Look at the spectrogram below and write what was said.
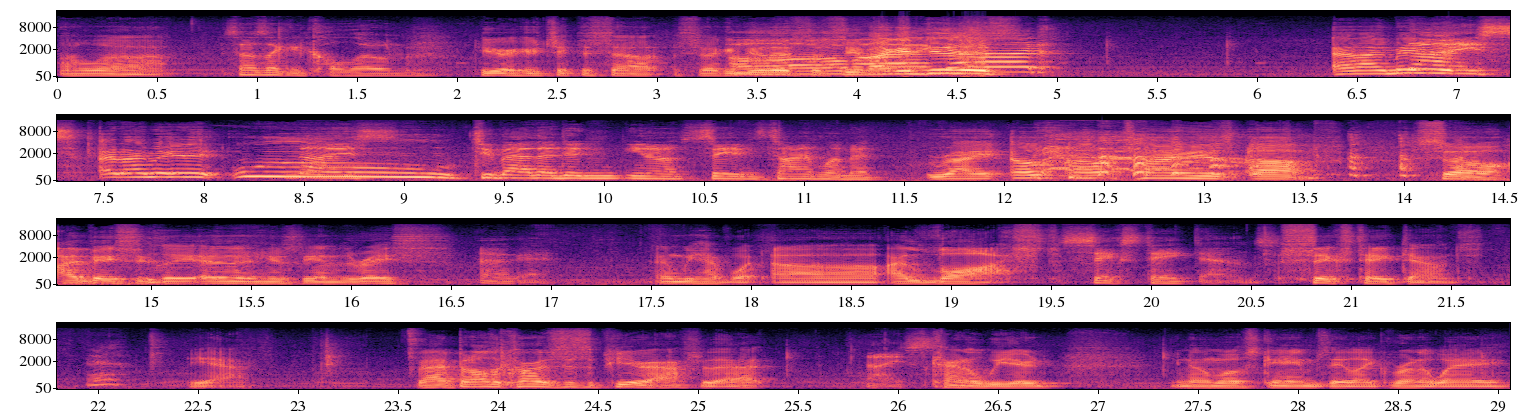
I'll uh. Sounds like a cologne. Here, here. Check this out. Let's see if I can do this. Let's Oh see if I can do this. And I made Nice. it. Nice. And I made it. Woo! Nice. Too bad that didn't, you know, save the time limit. Right. Oh, oh, time is up. So I basically, and then here's the end of the race. Okay. And we have what? Uh, I lost Six takedowns. six takedowns. Yeah. Yeah. Right, but all the cars disappear after that. Nice. Kind of weird. You know, most games they like run away,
